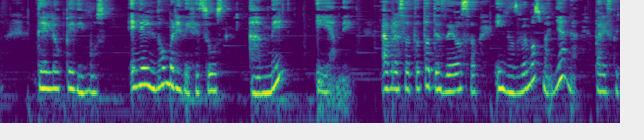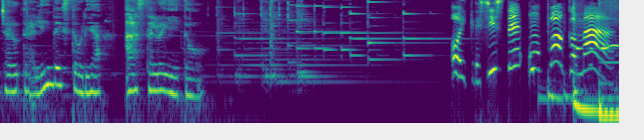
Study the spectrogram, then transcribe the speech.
Te lo pedimos en el nombre de Jesús. Amén y amén. Abrazo tototes de oso y nos vemos mañana para escuchar otra linda historia. Hasta luego. Hoy creciste un poco más.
